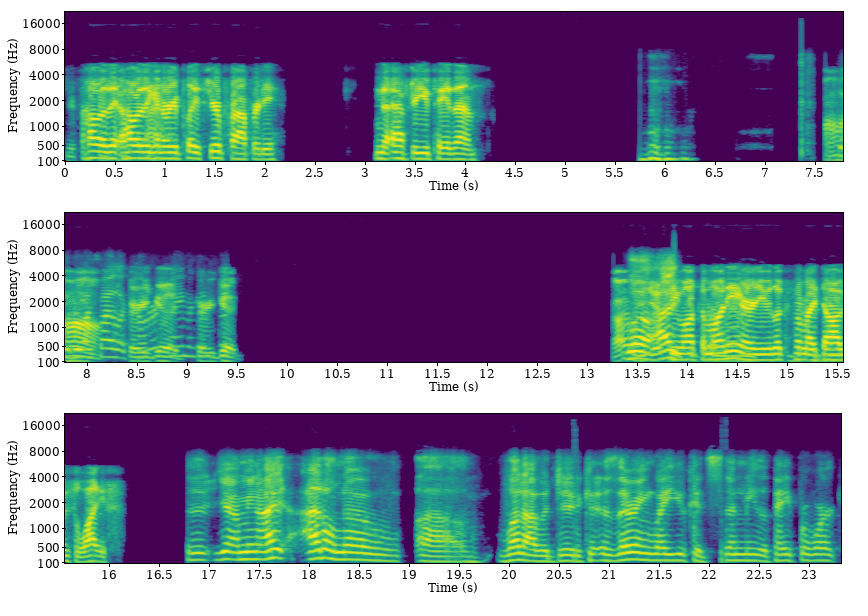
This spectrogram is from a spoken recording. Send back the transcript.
If- How are they how are they going to Ah, replace your property after you pay them? So do I uh-huh. file a Very good. Very good. I Well, mean, I- Do you yes, want the money run or are you looking for my dog's life? Uh, yeah, I mean, I I don't know uh, what I would do. Is there any way you could send me the paperwork?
